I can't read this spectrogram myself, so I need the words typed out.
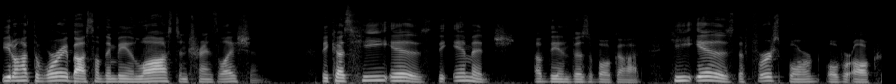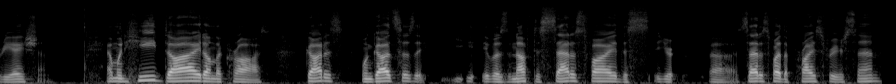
You don't have to worry about something being lost in translation because he is the image of the invisible God. He is the firstborn over all creation. And when he died on the cross, God is when God says that it was enough to satisfy this, your, uh, satisfy the price for your sin,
